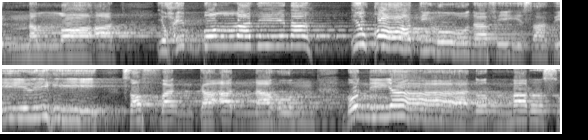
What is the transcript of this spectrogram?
ইন্নাল্লাহ ইউহিব্বুল্লাযীনা ইউকাতিলুনা ফি সাবিলিহি সাফফান কাআন্নাহুম বুনিয়ানুম মারসুস।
